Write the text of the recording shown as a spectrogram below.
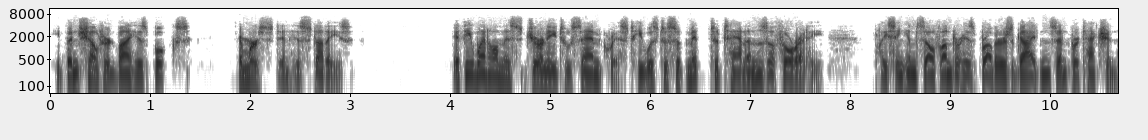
He'd been sheltered by his books, immersed in his studies. If he went on this journey to Sancrist, he was to submit to Tanin's authority, placing himself under his brother's guidance and protection.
